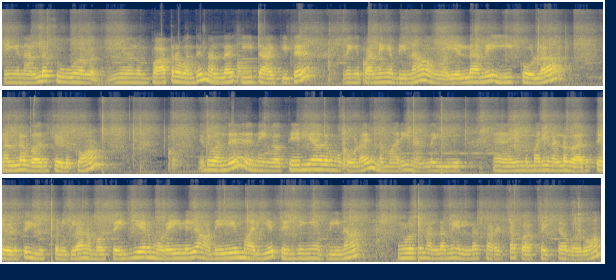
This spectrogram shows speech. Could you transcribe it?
நீங்கள் நல்ல சூ பாத்திரம் வந்து நல்லா ஹீட் ஆக்கிட்டு நீங்கள் பண்ணீங்க அப்படின்னா எல்லாமே ஈக்குவலாக நல்லா வறுத்து எடுக்கும். இது வந்து நீங்கள் தெரியாதவங்க கூட இந்த மாதிரி நல்ல யூ இந்த மாதிரி நல்லா வறுத்து எடுத்து யூஸ் பண்ணிக்கலாம். நம்ம செய்கிற முறையிலேயே அதே மாதிரியே செஞ்சீங்க அப்படின்னா உங்களுக்கு நல்லாமே எல்லாம் கரெக்டாக பர்ஃபெக்டாக வரும்.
